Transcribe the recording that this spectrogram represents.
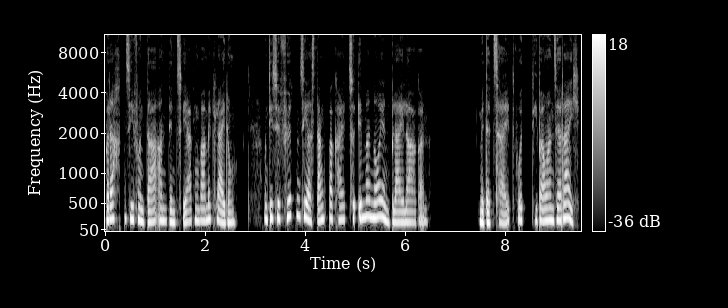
brachten sie von da an den Zwergen warme Kleidung, und diese führten sie als Dankbarkeit zu immer neuen Bleilagern. Mit der Zeit wurden die Bauern sehr reich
